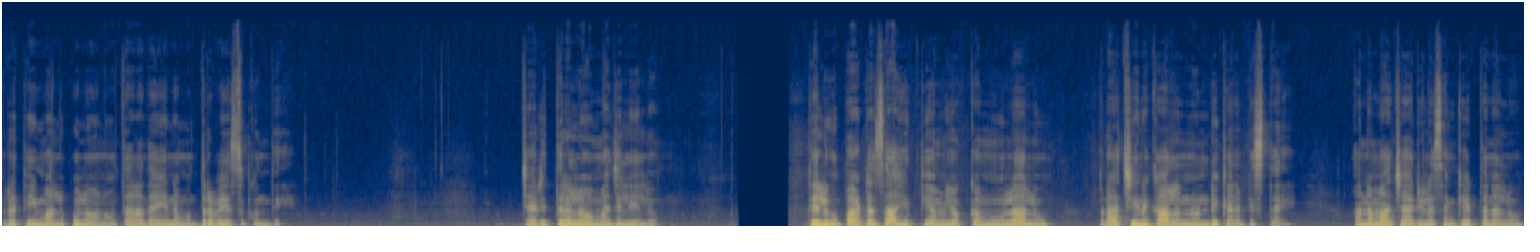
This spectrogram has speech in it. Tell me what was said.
ప్రతి మలుపులోనూ తనదైన ముద్ర వేసుకుంది. చరిత్రలో మజిలీలు. తెలుగు పాట సాహిత్యం యొక్క మూలాలు ప్రాచీన కాలం నుండి కనిపిస్తాయి. అన్నమాచార్యుల సంకీర్తనలు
